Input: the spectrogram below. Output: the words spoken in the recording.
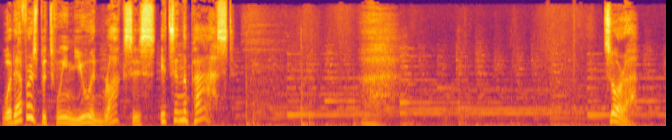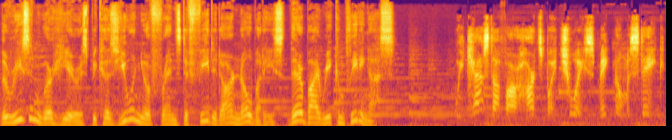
Whatever's between you and Roxas, it's in the past. Sora, the reason we're here is because you and your friends defeated our nobodies, thereby recompleting us. We cast off our hearts by choice, make no mistake,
